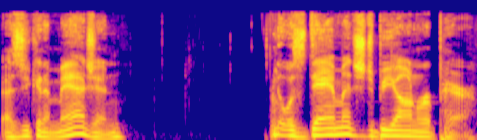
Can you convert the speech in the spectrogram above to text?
As you can imagine, it was damaged beyond repair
